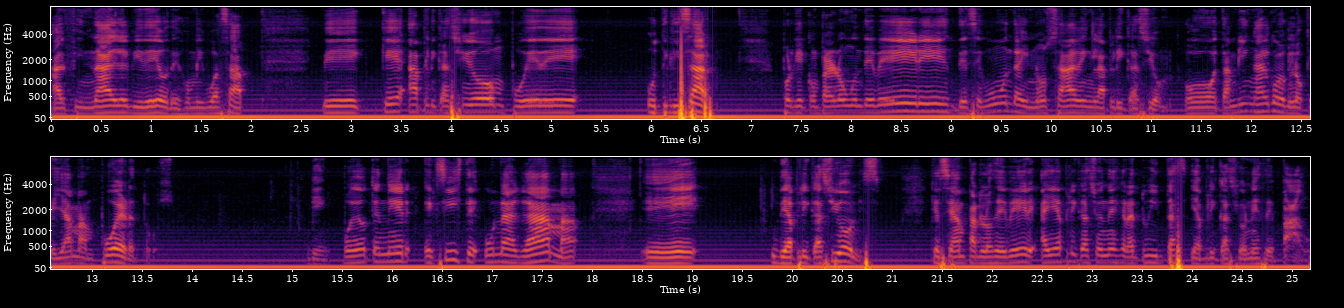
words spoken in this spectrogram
al final del video dejo mi WhatsApp, de qué aplicación puede utilizar. Porque compraron un DVR de segunda y no saben la aplicación. O también algo lo que llaman puertos. Bien, puedo tener, existe una gama eh, de aplicaciones que sean para los deberes. Hay aplicaciones gratuitas y aplicaciones de pago.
